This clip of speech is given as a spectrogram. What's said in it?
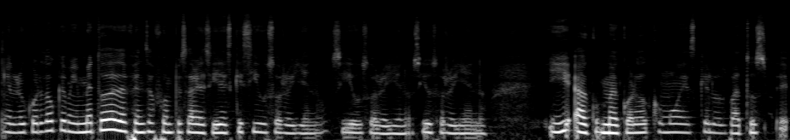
Y recuerdo que mi método de defensa fue empezar a decir, es que sí uso relleno, sí uso relleno, sí uso relleno. Y me acuerdo cómo es que los vatos eh,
